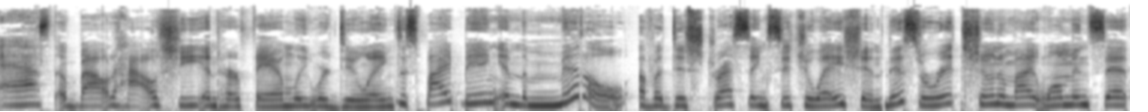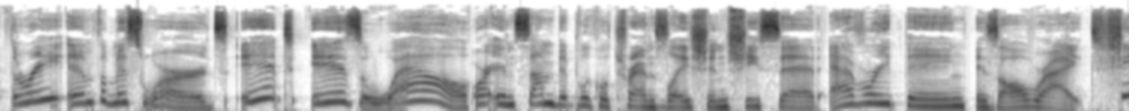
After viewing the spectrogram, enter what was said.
asked about how she and her family were doing. Despite being in the middle of a distressing situation, this rich Shunammite woman said three infamous words It is well. Or in some biblical translations, she said, Everything is all right. She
